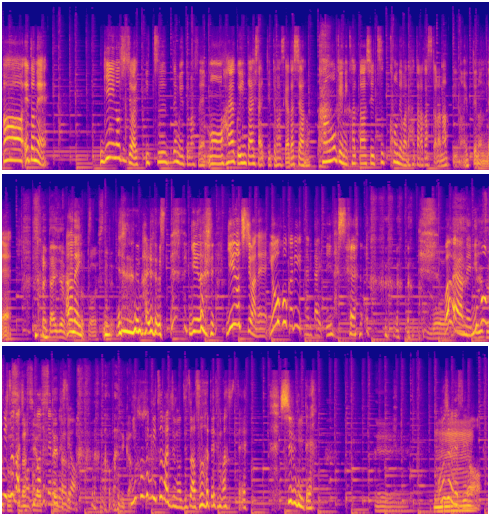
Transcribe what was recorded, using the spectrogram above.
あーえっとね義理の父はいつでも言ってますね。もう早く引退したいって言ってますけど私あの 棺桶に片足突っ込んでまで働かすからなっていうのは言ってるんで。それ大丈夫あのね。大丈夫です。義理の父義理の父はね養蜂家になりたいって言い出して。我が家はね日本ミツバチも育ててるんですよ。日本ミツバチも実は育ててまして。趣味で。えー。面白いですよ。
